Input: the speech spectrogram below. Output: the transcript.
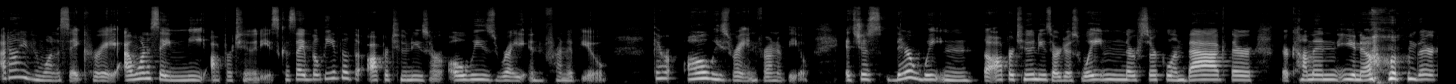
I don't even wanna say create, I wanna say meet opportunities because I believe that the opportunities are always right in front of you. They're always right in front of you. It's just they're waiting, the opportunities are just waiting, they're circling back, they're they're coming, you know, they're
